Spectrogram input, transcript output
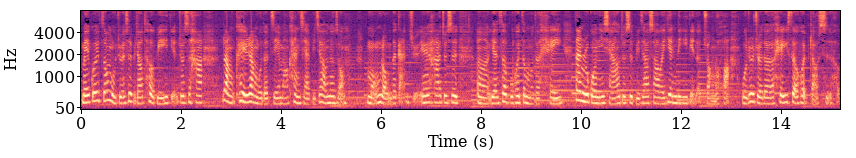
玫瑰棕，我觉得是比较特别一点，就是它让可以让我的睫毛看起来比较那种。朦胧的感觉，因为它就是，呃，颜色不会这么的黑。但如果你想要就是比较稍微艳丽一点的妆的话，我就觉得黑色会比较适合。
